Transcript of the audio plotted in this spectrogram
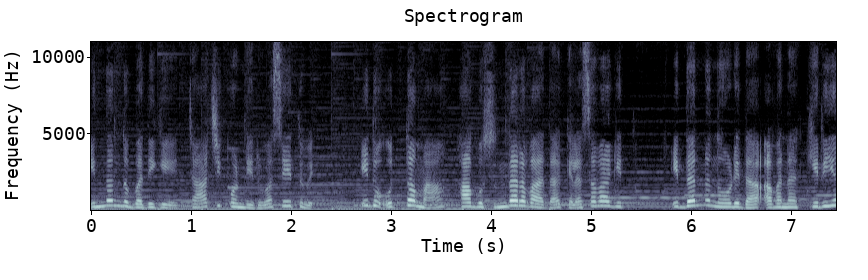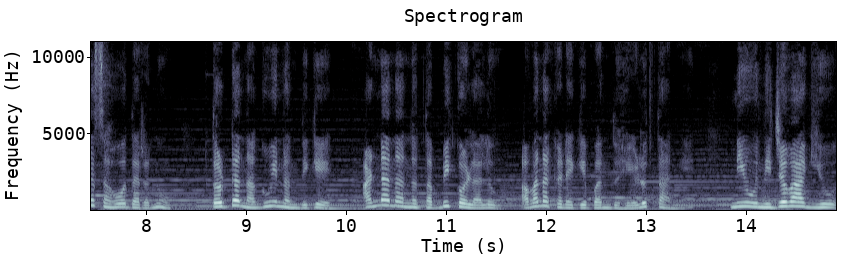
ಇನ್ನೊಂದು ಬದಿಗೆ ಚಾಚಿಕೊಂಡಿರುವ ಸೇತುವೆ. ಇದು ಉತ್ತಮ ಹಾಗೂ ಸುಂದರವಾದ ಕೆಲಸವಾಗಿತ್ತು. ಇದನ್ನು ನೋಡಿದ ಅವನ ಕಿರಿಯ ಸಹೋದರನು ದೊಡ್ಡ ನಗುವಿನೊಂದಿಗೆ, ಅಣ್ಣನನ್ನು ತಬ್ಬಿಕೊಳ್ಳಲು ಅವನ ಕಡೆಗೆ ಬಂದು ಹೇಳುತ್ತಾನೆ, ನೀವು ನಿಜವಾಗಿಯೂ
